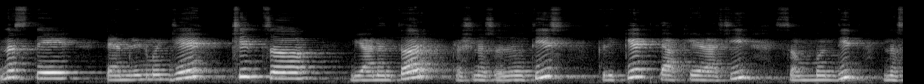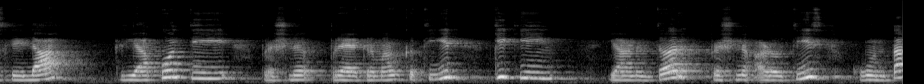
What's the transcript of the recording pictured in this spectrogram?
नसते. टॅमरिन म्हणजे चिंच. यानंतर प्रश्न सदतीस. क्रिकेट या खेळाशी संबंधित नसलेला क्रिया कोणती? प्रश्न पर्याय क्रमांक तीन. किकिंग. यानंतर प्रश्न अडतीस कोणता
